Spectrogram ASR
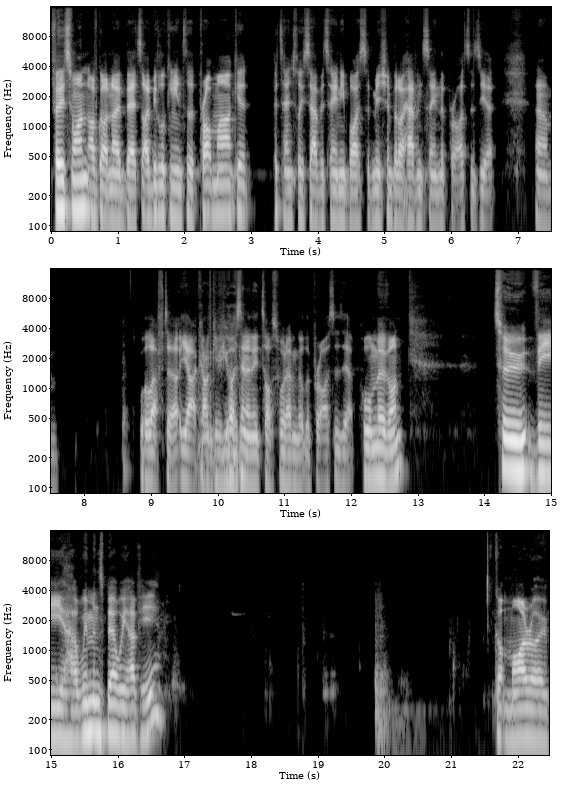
For this one, I've got no bets. I'd be looking into the prop market, potentially Sabatini by submission, but I haven't seen the prices yet. Um, we'll have to. Yeah, I can't give you guys any tops. We haven't got the prices yet. We'll move on to the uh, women's bout we have here. Got Mayra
